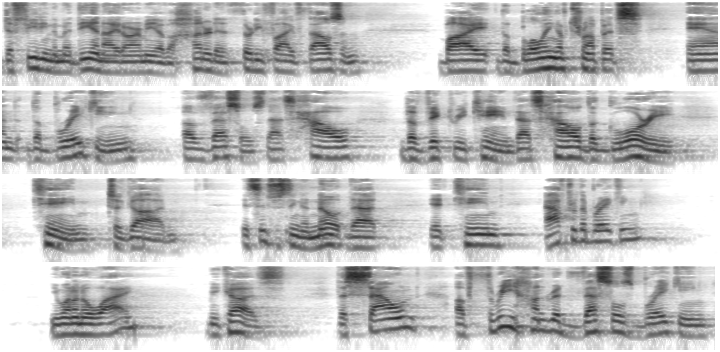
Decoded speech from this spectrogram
defeating the Midianite army of 135,000 by the blowing of trumpets and the breaking of vessels. That's how the victory came. That's how the glory came to God. It's interesting to note that it came after the breaking. You want to know why? Because the sound of 300 vessels breaking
